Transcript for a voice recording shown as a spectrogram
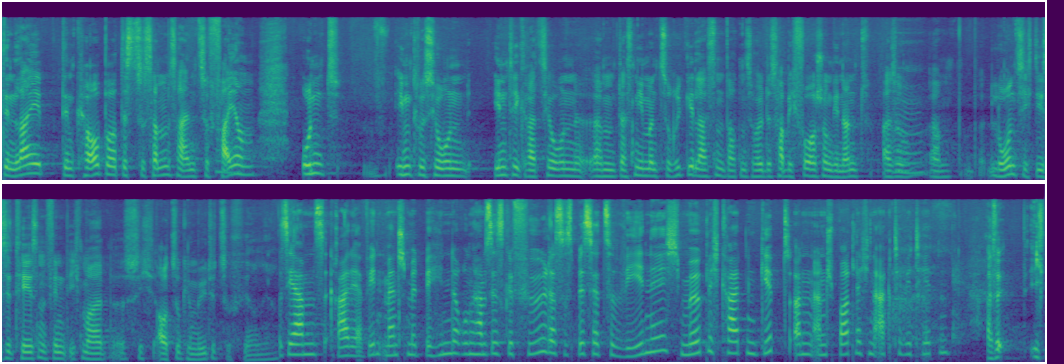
den Leib, den Körper, das Zusammensein zu feiern und Inklusion, Integration, ähm, dass niemand zurückgelassen werden soll, das habe ich vorher schon genannt. Also mhm. ähm, lohnt sich diese Thesen, finde ich mal, sich auch zu Gemüte zu führen. Ja. Sie haben es gerade erwähnt, Menschen mit Behinderung. Haben Sie das Gefühl, dass es bisher zu wenig Möglichkeiten gibt an, an sportlichen Aktivitäten? Also ich,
